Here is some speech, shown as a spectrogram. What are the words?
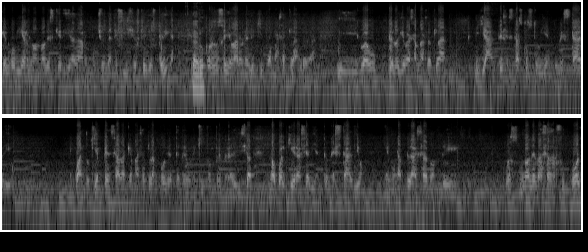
que el gobierno no les quería dar muchos beneficios que ellos pedían. Claro. por eso se llevaron el equipo a Mazatlán, ¿verdad? Y luego te lo llevas a Mazatlán y ya antes estás construyendo un estadio. Cuando quién pensaba que Mazatlán podía tener un equipo en primera división. No cualquiera se avienta un estadio en una plaza donde pues no le vas a dar fútbol.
